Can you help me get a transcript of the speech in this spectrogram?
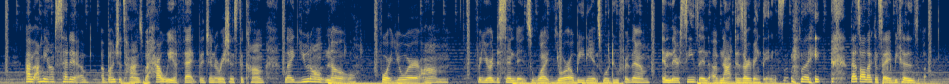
I, I mean, I've said it a a bunch of times, but how we affect the generations to come. Like you don't know for your um for your descendants what your obedience will do for them in their season of not deserving things. like that's all I can say because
